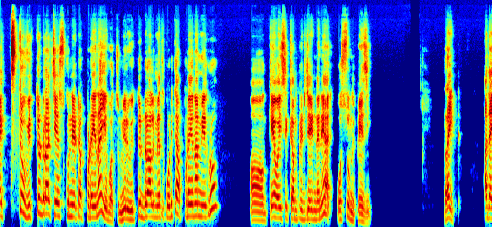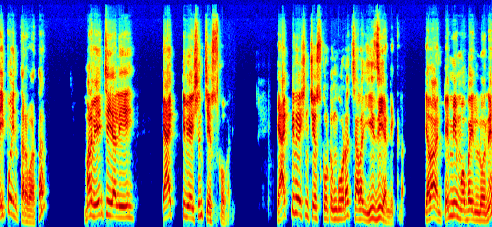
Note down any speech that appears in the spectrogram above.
నెక్స్ట్ విత్డ్రా చేసుకునేటప్పుడైనా ఇవ్వచ్చు. మీరు విత్డ్రాల మీద కొడితే అప్పుడైనా మీకు కేవైసీ కంప్లీట్ చేయండి అని వస్తుంది పేజీ. రైట్. అది అయిపోయిన తర్వాత మనం ఏం చేయాలి? యాక్టివేషన్ చేసుకోవాలి. యాక్టివేషన్ చేసుకోవటం కూడా చాలా ఈజీ అండి ఇక్కడ. ఎలా అంటే మీ మొబైల్లోనే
